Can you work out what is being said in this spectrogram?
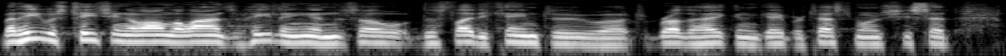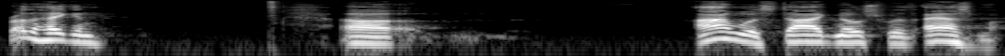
but he was teaching along the lines of healing, and so this lady came to uh, to Brother Hagin and gave her testimony. She said, "Brother Hagin, uh, I was diagnosed with asthma."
